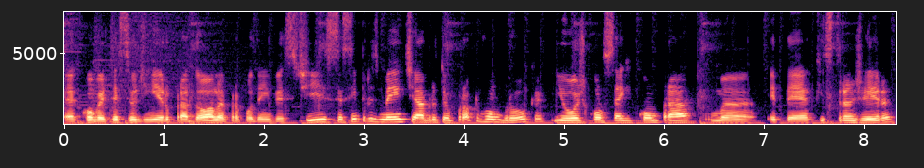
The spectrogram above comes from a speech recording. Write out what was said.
é, converter converter seu dinheiro para dólar para poder investir, você simplesmente abre o teu próprio home broker e hoje consegue comprar uma ETF estrangeira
